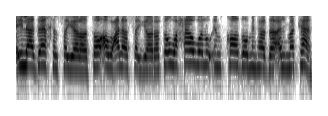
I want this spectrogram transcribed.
إلى داخل سيارته أو على سيارته وحاولوا إنقاذه من هذا المكان.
